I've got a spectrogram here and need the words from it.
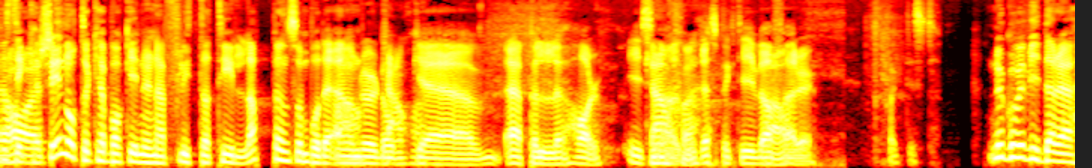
Fast det kanske är något att kan baka in i den här flytta till-appen som både ja, Android kanske. och äh, Apple har i sina kanske. respektive ja. affärer. Faktiskt. Nu går vi vidare.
